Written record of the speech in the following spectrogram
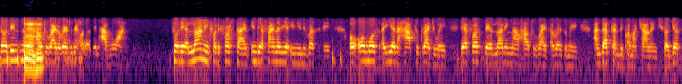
doesn't know mm-hmm. how to write a resume or doesn't have one. So they are learning for the first time in their final year in university or almost a year and a half to graduate. They're first they're learning now how to write a resume and that can become a challenge. So just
